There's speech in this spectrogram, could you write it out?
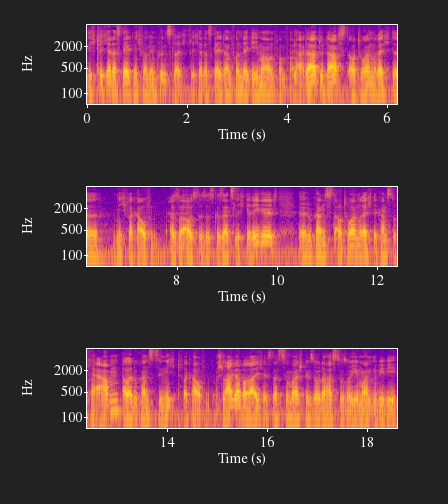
ich kriege ja das Geld nicht von dem Künstler, ich kriege ja das Geld dann von der GEMA und vom Verlag. Da, du darfst Autorenrechte nicht verkaufen. Also aus, das ist gesetzlich geregelt. Äh, Du kannst Autorenrechte kannst du vererben, aber du kannst sie nicht verkaufen. Im Schlagerbereich ist das zum Beispiel so, da hast du so jemanden wie die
